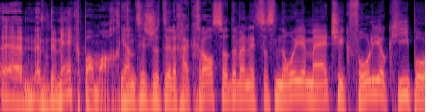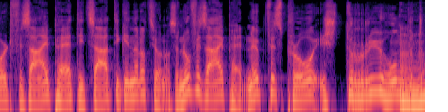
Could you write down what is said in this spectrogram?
ähm, bemerkbar macht. Ja, und es ist natürlich auch krass, oder? Wenn jetzt das neue Magic Folio Keyboard fürs iPad, die zehnte Generation, also nur fürs iPad, nicht fürs Pro, ist 300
